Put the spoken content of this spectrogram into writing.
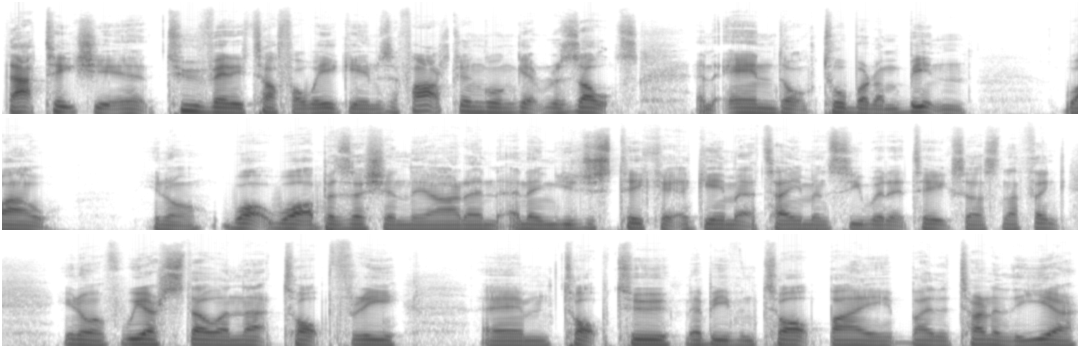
That takes you to two very tough away games. If Hearts can go and get results and end October unbeaten, wow, you know what what a position they are in. And then you just take it a game at a time and see where it takes us. And I think you know if we are still in that top three, um, top two, maybe even top by by the turn of the year,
